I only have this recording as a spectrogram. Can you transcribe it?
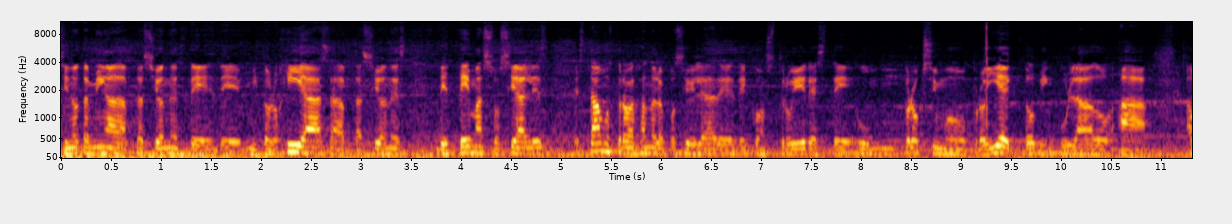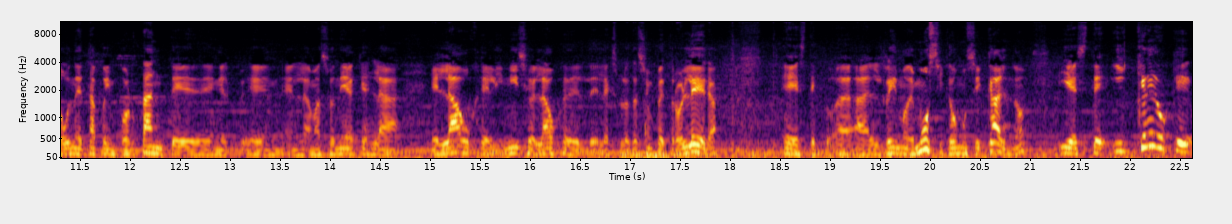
sino también adaptaciones de mitologías, adaptaciones de temas sociales. Estamos trabajando la posibilidad de, construir este, un próximo proyecto vinculado a, una etapa importante en, el, en, la Amazonía, que es la, el auge, el inicio del auge de, la explotación petrolera. Este, al ritmo de música, o musical, ¿no? Y, este, y creo que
